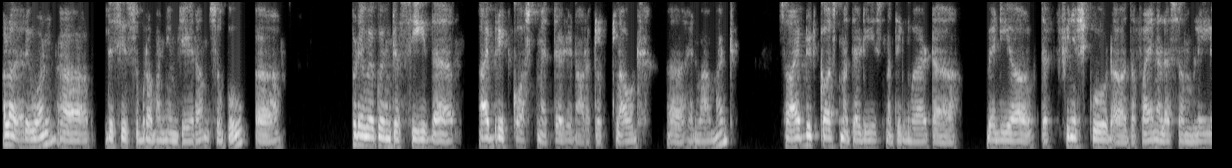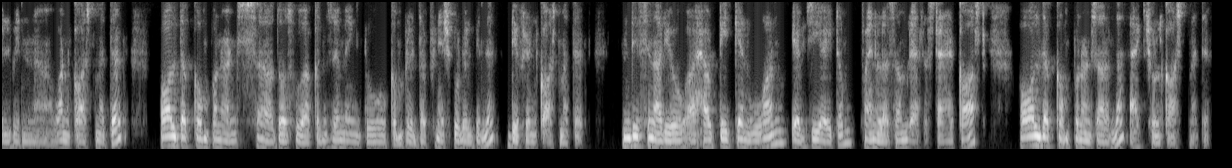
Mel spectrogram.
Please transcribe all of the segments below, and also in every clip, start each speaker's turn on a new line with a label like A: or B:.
A: Hello everyone, uh, this is Subramaniam Jairam Subbu. Uh, today we're going to see the hybrid cost method in Oracle Cloud uh, environment. So hybrid cost method is nothing but uh, when you the finished good or the final assembly will be in uh, one cost method. All the components, uh, those who are consuming to complete the finished good will be in the different cost method. In this scenario, I have taken one FG item, final assembly as a standard cost. All the components are in the actual cost method.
